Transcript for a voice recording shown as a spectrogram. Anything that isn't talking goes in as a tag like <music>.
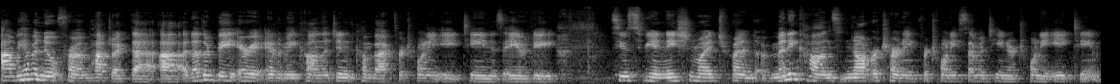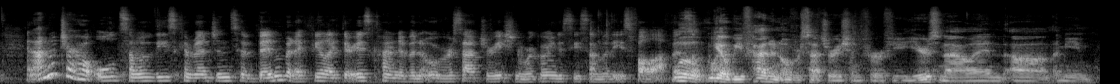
uh, we have a note from Patrick that uh, another Bay Area anime con that didn't come back for 2018 is AOD seems to be a nationwide trend of many cons not returning for 2017 or 2018. And I'm not sure how old some of these conventions have been, but I feel like there is kind of an oversaturation. We're going to see some of these fall off. well, yeah, we've had an oversaturation for a few years now, and um, I mean,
